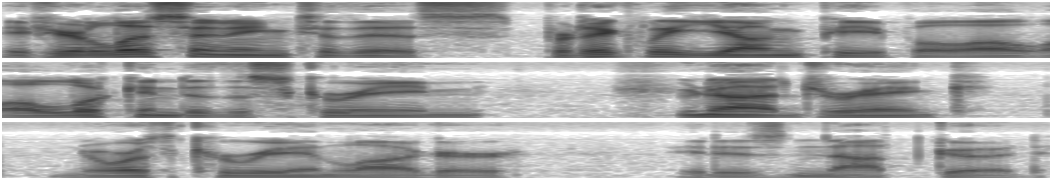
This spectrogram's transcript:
If you're listening to this, particularly young people, I'll, I'll look into the screen. Do not drink North Korean lager. It is not good.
